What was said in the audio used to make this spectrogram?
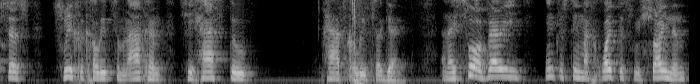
says tzricha chalitza ben achem. She has to have chalitza again. And I saw a very interesting machloikus rishonim.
